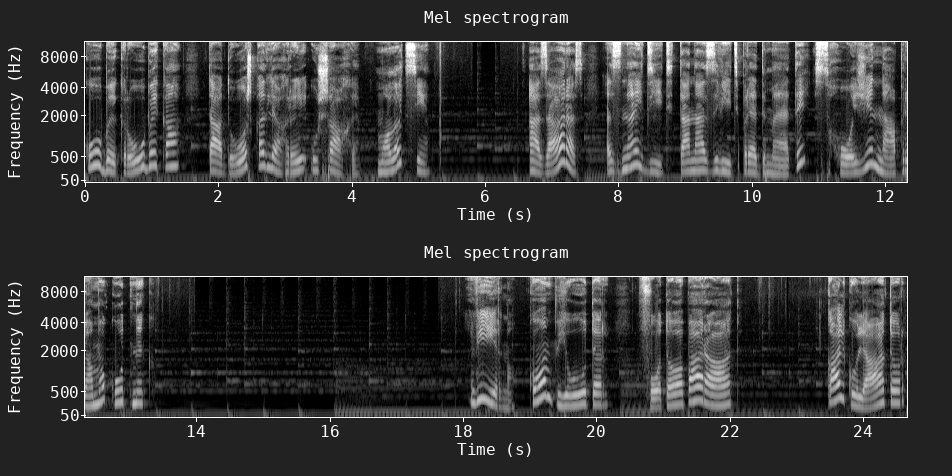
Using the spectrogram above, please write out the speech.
кубик Рубика та дошка для гри у шахи. Молодці. А зараз знайдіть та назвіть предмети, схожі на прямокутник. Вірно, комп'ютер, фотоапарат, калькулятор,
